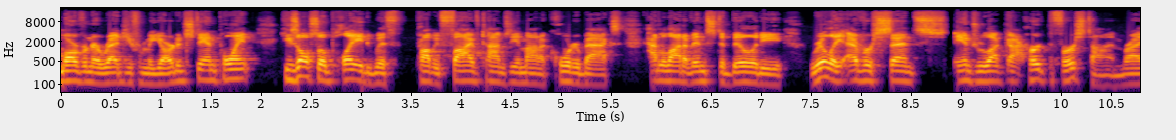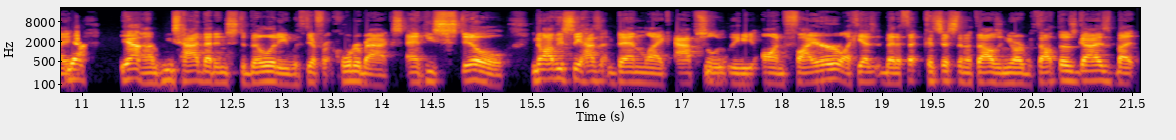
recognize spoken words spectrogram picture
Marvin or Reggie from a yardage standpoint, he's also played with probably five times the amount of quarterbacks, had a lot of instability really ever since Andrew Luck got hurt the first time, right? Yeah. Yeah. Um, he's had that instability with different quarterbacks, and he's still, you know, obviously hasn't been like absolutely on fire. Like he hasn't been a th- consistent a thousand yard without those guys, but,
